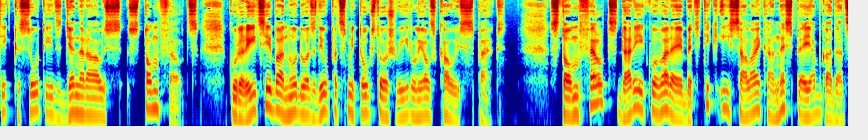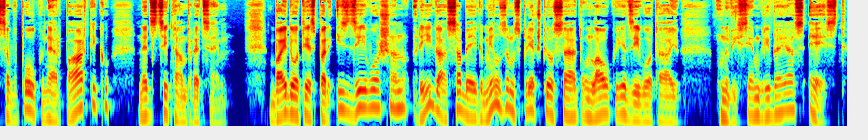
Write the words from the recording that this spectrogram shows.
tika sūtīts ģenerālis Stomfelds, kura rīcībā nodots 12,000 vīru liels kaujas spēks. Stomfelds darīja, ko varēja, bet tik īsā laikā nespēja apgādāt savu pulku ne ar pārtiku, nedz citām precēm. Baidoties par izdzīvošanu, Rīgā sabēga milzums priekšpilsētu un lauku iedzīvotāju, un visiem gribējās ēst.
